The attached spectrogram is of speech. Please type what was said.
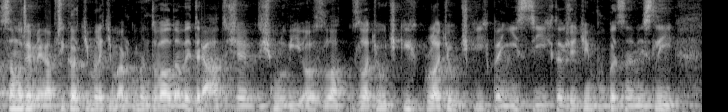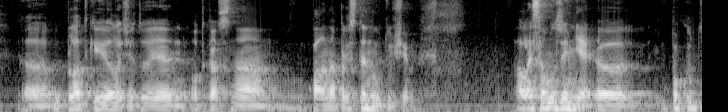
Samozřejmě například tím letím argumentoval David Rád, že když mluví o zlatoučkých, kulatoučkých penízcích, takže tím vůbec nemyslí uh, úplatky, ale že to je odkaz na pána prstenů, tuším. Ale samozřejmě, uh, pokud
